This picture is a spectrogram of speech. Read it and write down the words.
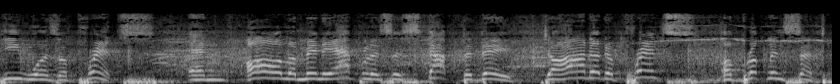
He was a prince, and all of Minneapolis has stopped today to honor the prince of Brooklyn Center.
